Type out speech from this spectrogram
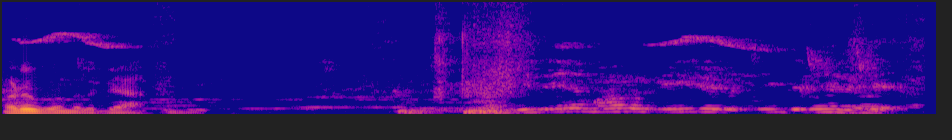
అడుగు అడుగు పొందలకి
